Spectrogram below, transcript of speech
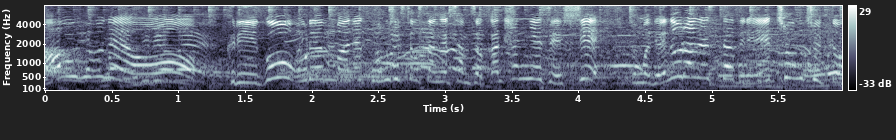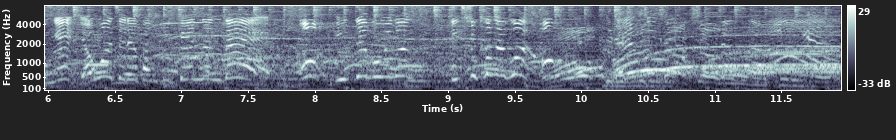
아우 훈훈해요. 그리고 오랜만에 공식 석상에 참석한 한예슬 씨 정말 내노라는 스타들이 총 출동해 영화제를 방북했는데 어 이때 보이는 익숙한 얼굴 어 앨범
